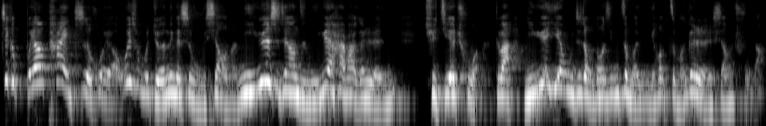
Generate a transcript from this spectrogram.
这个不要太智慧哦。为什么觉得那个是无效呢？你越是这样子，你越害怕跟人去接触，对吧？你越厌恶这种东西，你怎么以后怎么跟人相处呢？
